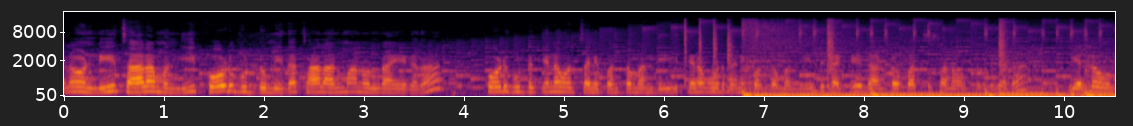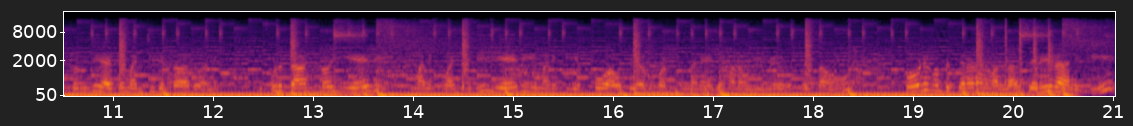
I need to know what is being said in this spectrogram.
హలో అండి. చాలామంది కోడిగుడ్డు మీద చాలా అనుమానం ఉన్నాయి కదా? కోడిగుడ్డు తినవచ్చని కొంతమంది తినకూడదని కొంతమంది. ఎందుకంటే దాంట్లో పచ్చసన ఉంటుంది కదా? ఎల్లో ఉంటుంది అది మంచిది కాదు అని. ఇప్పుడు దాంట్లో ఏది మనకి మంచిది ఏది మనకి ఎక్కువ ఉపయోగపడుతుంది అనేది మనం ఈ వీడియోలో చూద్దాము. కోడిగుడ్డు తినడం వల్ల శరీరానికి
